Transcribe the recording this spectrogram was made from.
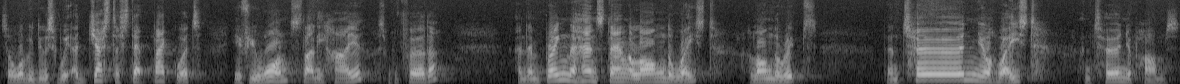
So what we do is we adjust the step backwards, if you want, slightly higher, further, and then bring the hands down along the waist, along the ribs. Then turn your waist and turn your palms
